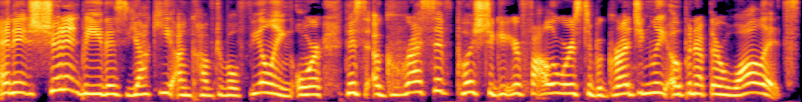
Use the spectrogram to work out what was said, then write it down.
and it shouldn't be this yucky, uncomfortable feeling or this aggressive push to get your followers to begrudgingly open up their wallets.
